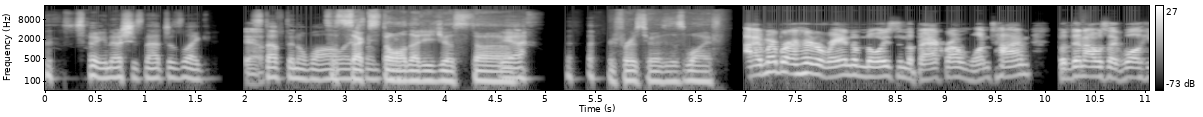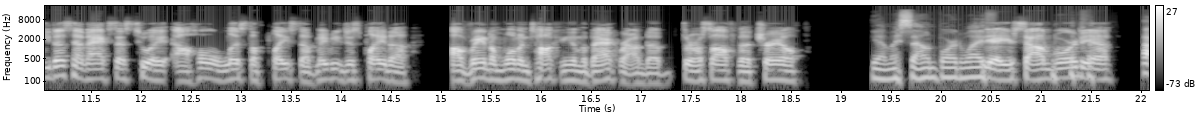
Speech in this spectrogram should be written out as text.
so you know she's not just like Yeah. stuffed in a wall. It's a or sex something. doll that he just uh, yeah. refers to as his wife. I remember I heard a random noise in the background one time, but then I was like, well, he does have access to a, a whole list of play stuff. Maybe he just played a, a random woman talking in the background to throw us off the trail. Yeah, my soundboard wife. Yeah, your soundboard. Yeah.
